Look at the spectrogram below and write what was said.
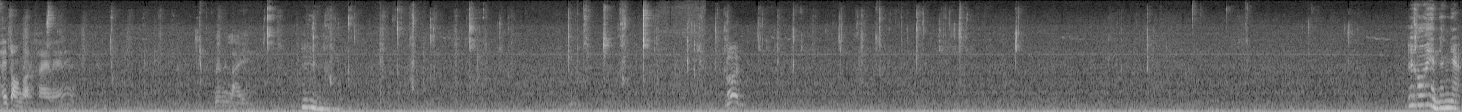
ให้จองก่อนใครเลยเนี่ยไม่เป็นไรอืมเฮ้ยเขาเห็นยังเนี่ย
